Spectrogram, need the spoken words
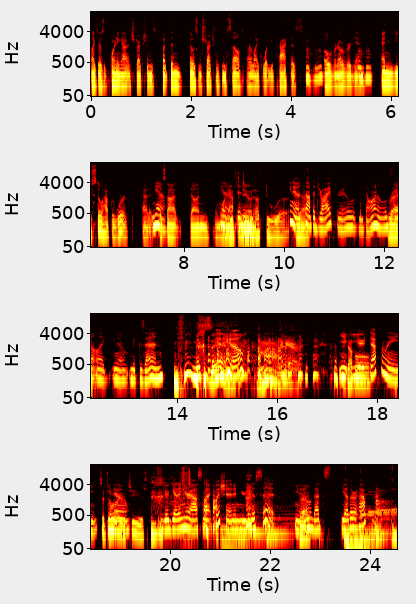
Like there's a pointing out instructions, but then those instructions themselves are like what you practice mm-hmm. over and over again, mm-hmm. and you still have to work at it. Yeah. It's not done in Yeah, one it- afternoon. You have to work. You know, Yeah. it's not the drive-through of McDonald's. Right. It's not like you know McZen. Mix it in. you know, mm, you, you're definitely you know, cheese. you're getting your ass in that cushion and you're gonna sit. You know, Right. that's the other half of it.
